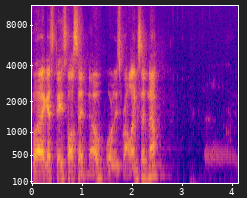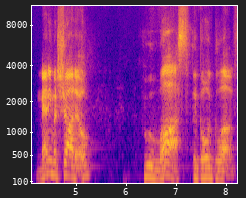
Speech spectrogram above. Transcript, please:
but I guess baseball said no, or at least Rawlings said no. Manny Machado, who lost the Gold Glove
